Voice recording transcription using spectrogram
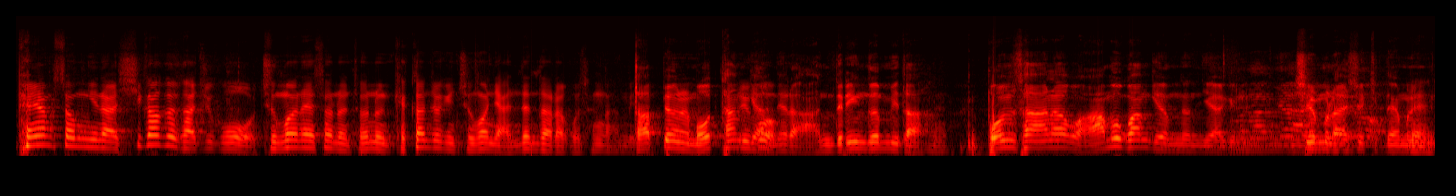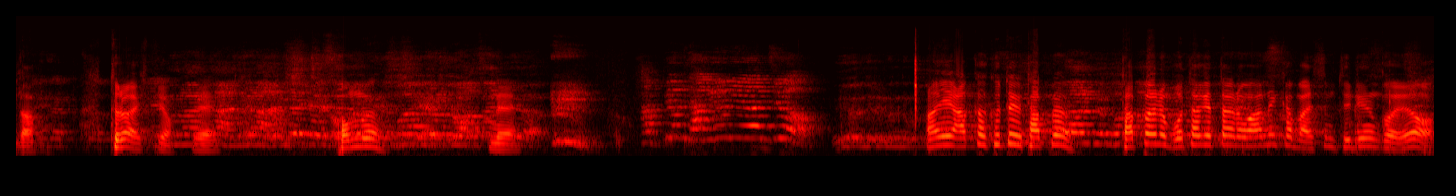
편향성이나 시각을 가지고 증언해서는 저는 객관적인 증언이 안 된다라고 생각합니다. 답변을 못한 게 그리고- 아니라 안 드린 겁니다. 본 사안하고 아무 관계 없는 이야기를 질문하셨기 때문입니다. 들어가십시오. 네. 법문 네. 답변 당연히 하죠. 아니 아까 그때 답변 답변을 못 하겠다라고 하니까 말씀드리는 거예요.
